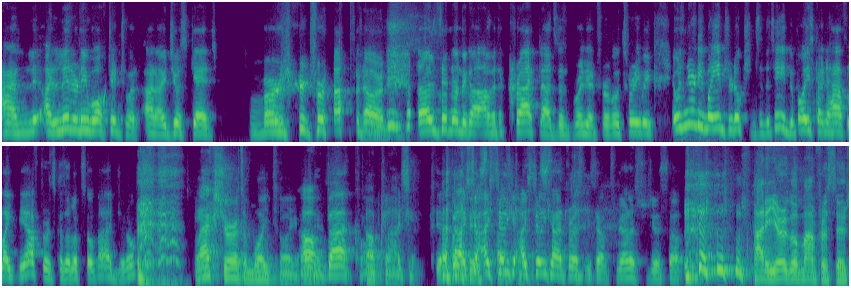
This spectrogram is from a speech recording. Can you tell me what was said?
and li- I literally walked into it and I just get murdered for half an hour. And I was sitting on the guy with oh, a crack, lads. It was brilliant for about three weeks. It was nearly my introduction to the team. The boys kind of half liked me afterwards because I looked so bad, you know. Black shirt and white tie. That Oh, is bad. Top class. Yeah, but I, That still, I still, I still can't dress myself to be honest with you. So Paddy, you're a good man for a suit.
